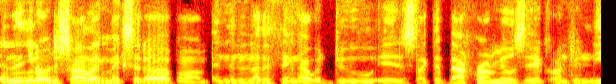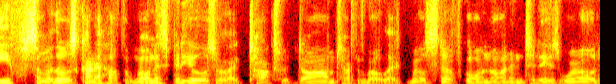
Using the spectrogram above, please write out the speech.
and then you know, just trying to like mix it up. Um, and then another thing I would do is like the background music underneath some of those kind of health and wellness videos or like talks with Dom, talking about like real stuff going on in today's world.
